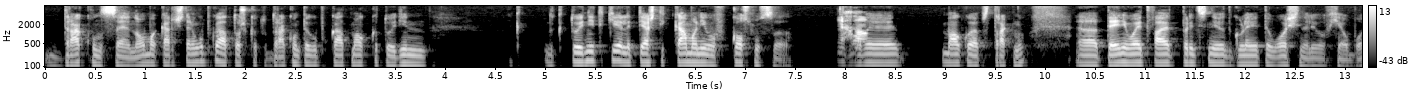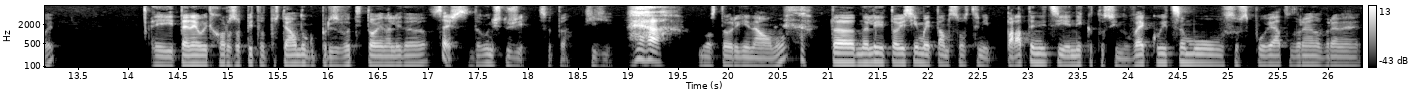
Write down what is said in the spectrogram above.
дракон се едно, макар че те не го показват точно като дракон, те го показват малко като един като едни такива летящи камъни в космоса. Аха. Абе, малко е абстрактно. Uh, anyway, това е принципно от големите лоши нали, в Hellboy. И те неговите хора се опитват постоянно да го призват и той нали, да сеща се, да унищожи света. Хихи. Доста оригинално. Та, нали, той си има и там собствени пратеници, едни като синове, които са му се сповядат от време на време.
